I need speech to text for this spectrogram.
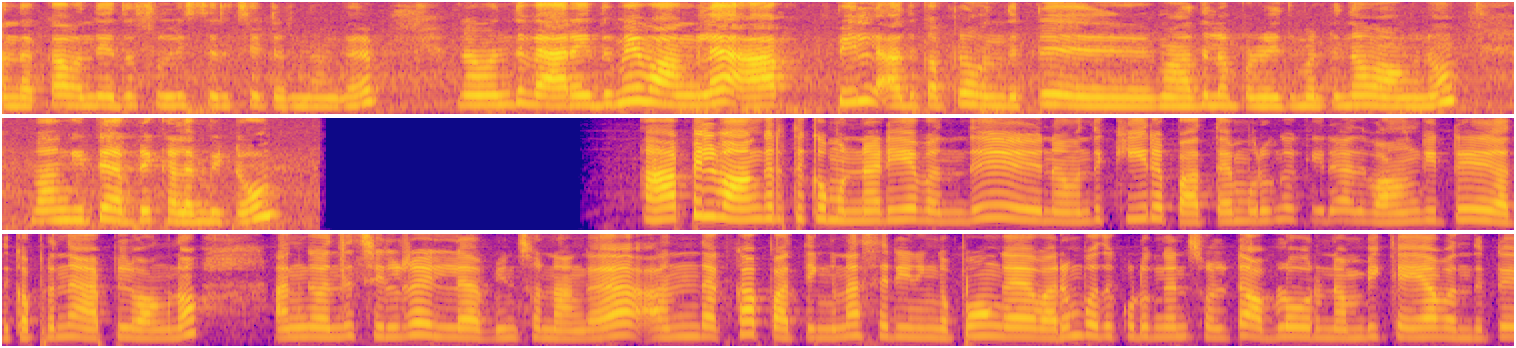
அந்த அக்கா வந்து ஏதோ சொல்லி சிரிச்சிட்டு இருந்தாங்க. நான் வந்து வேறு எதுவுமே வாங்கலை. ஆப்பிள் அதுக்கப்புறம் வந்துட்டு மாதுளம்பழம் இது மட்டும்தான் வாங்கினோம். வாங்கிட்டு அப்படியே கிளம்பிட்டோம். ஆப்பிள் வாங்குறதுக்கு முன்னாடியே வந்து நான் வந்து கீரை பார்த்தேன். முருங்கைக்கீரை அது வாங்கிட்டு அதுக்கப்புறம் தான் ஆப்பிள் வாங்கினோம். அங்கே வந்து சில்லறை இல்லை அப்படின்னு சொன்னாங்க. அந்த அக்கா பார்த்தீங்கன்னா சரி நீங்கள் போங்க வரும்போது கொடுங்கன்னு சொல்லிட்டு அவ்வளோ ஒரு நம்பிக்கையாக வந்துட்டு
